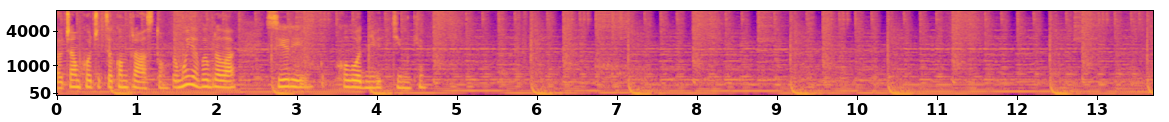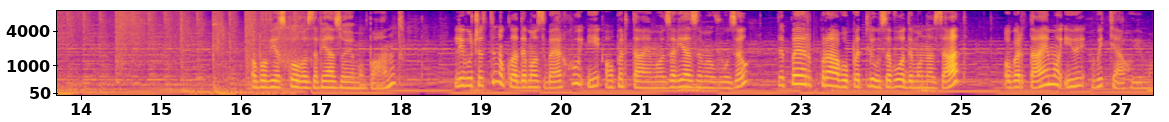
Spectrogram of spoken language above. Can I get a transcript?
Очам хочеться контрасту, тому я вибрала сірі холодні відтінки. Обов'язково зав'язуємо бант. Ліву частину кладемо зверху і обертаємо, зав'язуємо вузел. Тепер праву петлю заводимо назад, обертаємо і витягуємо.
